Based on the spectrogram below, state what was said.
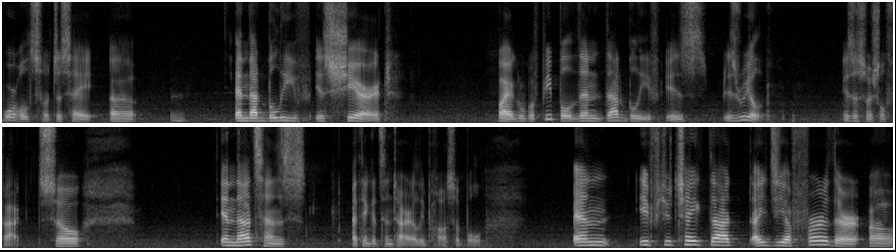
world, so to say, uh, and that belief is shared by a group of people, then that belief is is real, is a social fact. So, in that sense, I think it's entirely possible. And if you take that idea further, uh,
